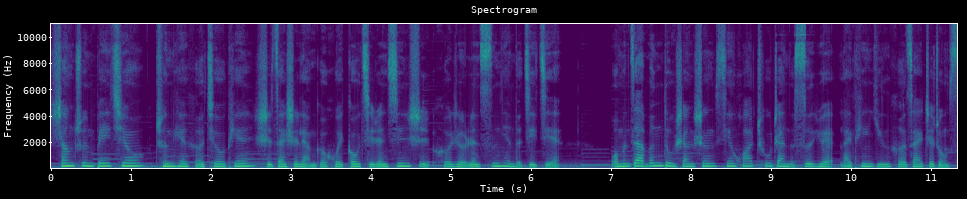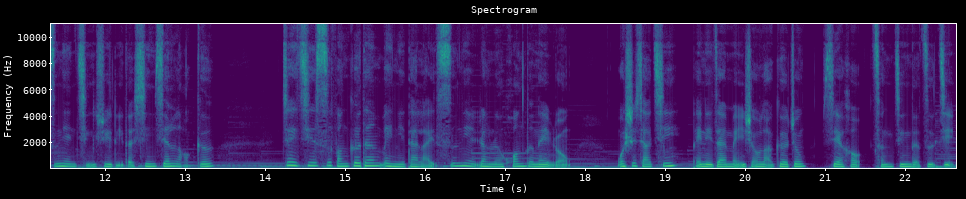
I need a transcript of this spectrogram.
伤春悲秋，春天和秋天实在是两个会勾起人心事和惹人思念的季节。我们在温度上升、鲜花初绽的四月，来听银河在这种思念情绪里的新鲜老歌。这期私房歌单为你带来思念让人慌的内容。我是小七，陪你在每一首老歌中邂逅曾经的自己。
